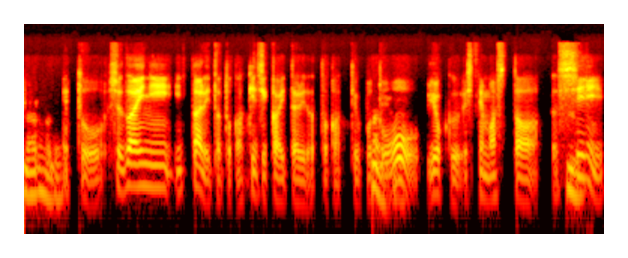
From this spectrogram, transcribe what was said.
なるほど。えっと、取材に行ったりだとか、記事書いたりだとかっていうこ。とをよくしてましたうん。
